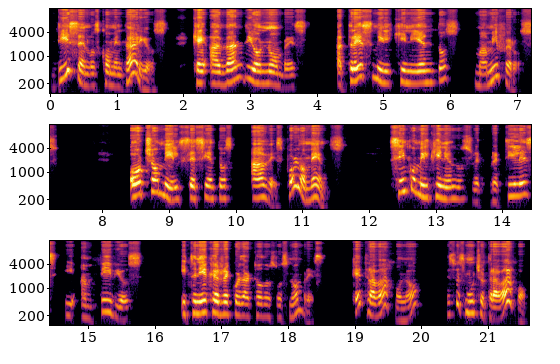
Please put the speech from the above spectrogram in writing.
Dicen los comentarios que Adán dio nombres a 3.500 mamíferos, 8.600 aves, por lo menos, 5.500 reptiles y anfibios y tenía que recordar todos los nombres. Qué trabajo, ¿no? Eso es mucho trabajo.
